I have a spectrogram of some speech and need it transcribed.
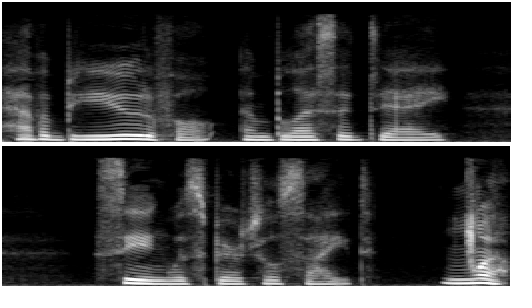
Have a beautiful and blessed day. seeing with spiritual sight. Mwah.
